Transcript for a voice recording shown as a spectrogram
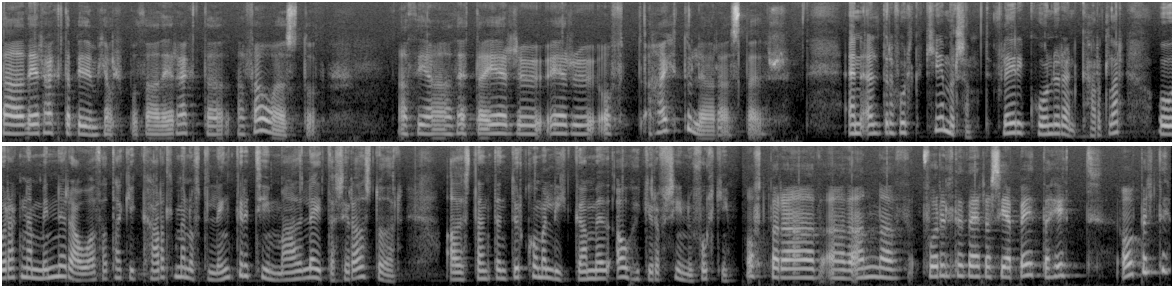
það er hægt að byggja um hjálp og það er hægt að, að fá aðstóð af því að þetta eru, eru oft hættulegar aðstæður. En eldra fólk kemur samt, fleiri konur en karlar og Ragnar minnir á að það takki karlmenn oft lengri tíma að leita sér aðstóðar. Aðstendendur koma líka með áhyggjur af sínu fólki. Oft bara að, að annað fórildi þeirra sé að beita hitt ábeldi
